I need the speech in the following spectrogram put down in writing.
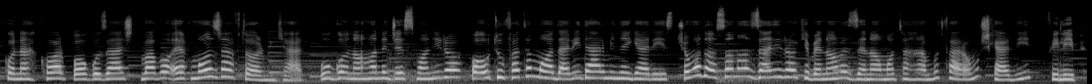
گنهکار باگذشت و با اغماز رفتار می کرد او گناهان جسمانی را با عطوفت مادری در می نگریست شما داستان آن زنی را که به نام زنا متهم بود فراموش کردید؟ فیلیپ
